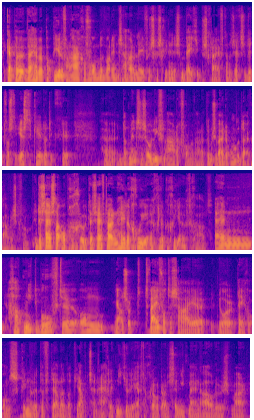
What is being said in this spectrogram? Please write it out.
Ik heb, uh, wij hebben papieren van haar gevonden waarin ze haar levensgeschiedenis een beetje beschrijft. En dan zegt ze: Dit was de eerste keer dat ik uh, dat mensen zo lief en aardig voor me waren toen ze bij de onderduikouders kwam. Dus zij is daar opgegroeid en ze heeft daar een hele goede en gelukkige jeugd gehad. En had niet de behoefte om ja, een soort twijfel te zaaien door tegen ons kinderen te vertellen dat ja, het zijn eigenlijk niet jullie echte grootouders, het zijn niet mijn ouders, maar Eh,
